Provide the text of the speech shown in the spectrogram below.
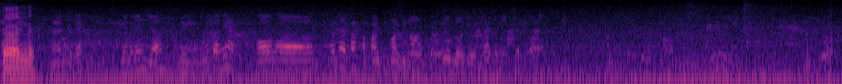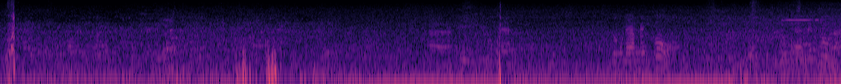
เชิญเลยงานอยู่เนี่ยคือประเด็นเดี๋ยวหนึ่งคือตอนเนี้ยพอพอพอได้ปั๊บเอาไปที่บอลนอนกำลังรวบรวมอยู่น่าจะมีเครื่องสอบ โรงแรมแมงโก้โรงแรมแมงโกนะ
